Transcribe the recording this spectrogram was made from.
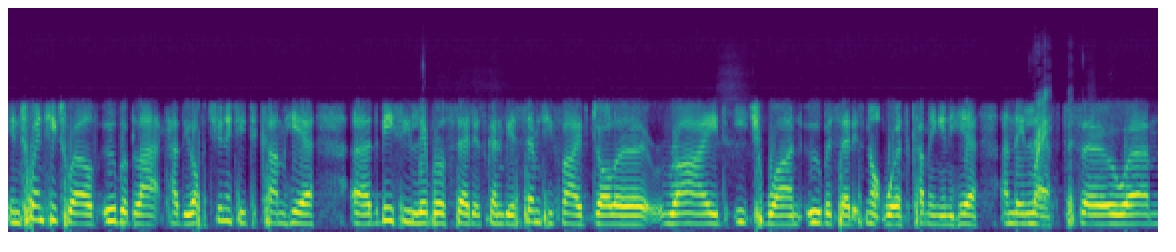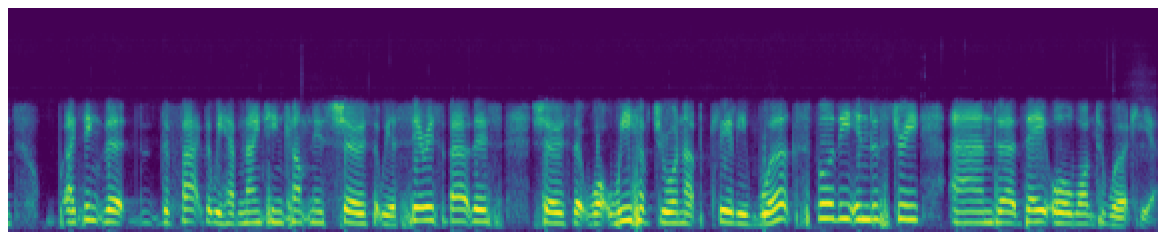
in 2012, Uber Black had the opportunity to come here. Uh, the BC Liberals said it's going to be a $75 ride each one. Uber said it's not worth coming in here, and they left. Right. So um, I think that the fact that we have 19 companies shows that we are serious about this, shows that what we have drawn up clearly works for the industry, and uh, they all want to work here.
